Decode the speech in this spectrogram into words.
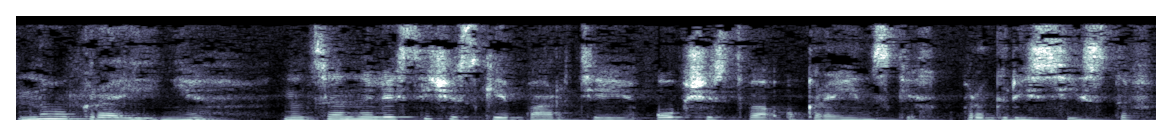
На Украине националистические партии Общество украинских прогрессистов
